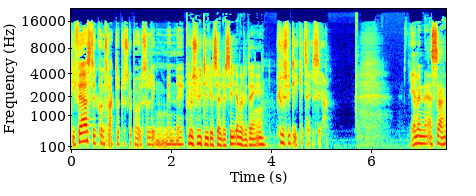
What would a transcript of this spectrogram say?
de færreste kontrakter, du skal beholde så længe. Men, øh, plus vi digitaliserer vel i dag, ikke? Plus vi digitaliserer. Ja. Jamen altså,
